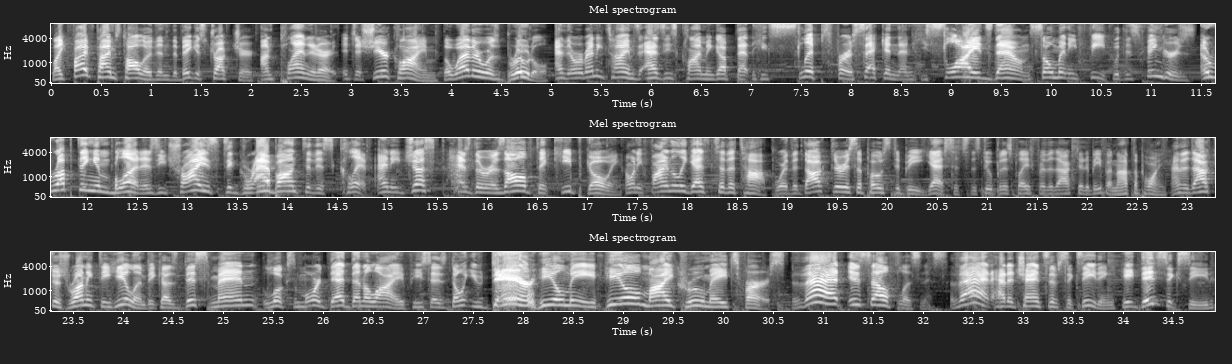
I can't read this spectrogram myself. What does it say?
like five times taller than the biggest structure on planet Earth. It's a sheer climb. The weather was brutal, and there were many times as he's climbing up that he slips for a second and he slides down so many feet with his fingers erupting in blood as he tries to grab onto this cliff, and he just has the resolve to keep going. And when he finally gets to the top, where the doctor is supposed to be, yes, it's the stupidest place for the doctor to be, but not the point. And the doctor's running to heal because this man looks more dead than alive. He says, don't you dare heal me. Heal my crewmates first. That is selflessness. That had a chance of succeeding. He did succeed,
